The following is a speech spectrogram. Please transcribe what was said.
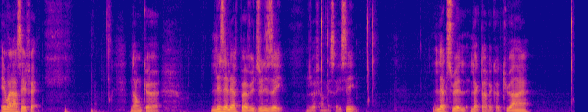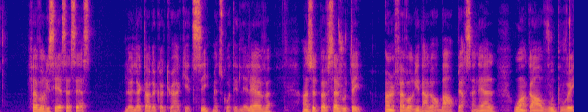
Et voilà, c'est fait. Donc, euh, les élèves peuvent utiliser, je vais fermer ça ici, la tuile lecteur de code QR, favoriser SSS, le lecteur de code QR qui est ici, mais du côté de l'élève. Ensuite, peuvent s'ajouter un favori dans leur barre personnelle ou encore vous pouvez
